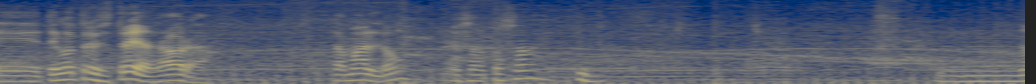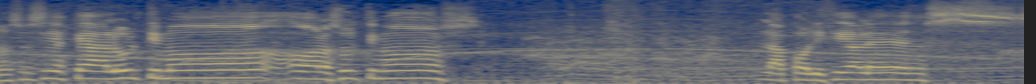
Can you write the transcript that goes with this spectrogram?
Eh, tengo tres estrellas ahora. Está mal, ¿no? Esa cosa. Mm, No sé si es que al último o a los últimos la policía les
